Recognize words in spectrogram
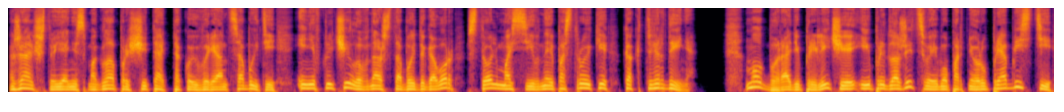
Жаль, что я не смогла просчитать такой вариант событий и не включила в наш с тобой договор столь массивные постройки, как твердыня. Мог бы ради приличия и предложить своему партнеру приобрести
